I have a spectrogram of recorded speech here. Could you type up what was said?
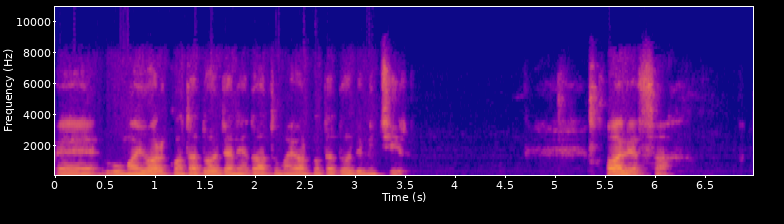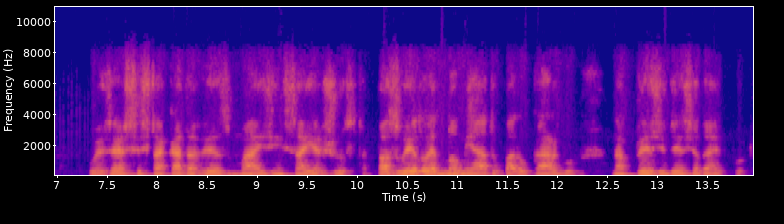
é, o maior contador de anedota, o maior contador de mentira. Olha só, o Exército está cada vez mais em saia justa. Pazuello é nomeado para o cargo na presidência da República.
